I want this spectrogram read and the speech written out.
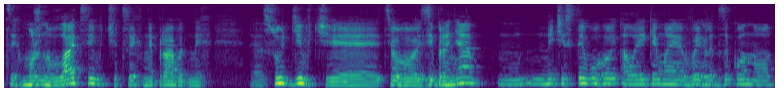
цих можновладців чи цих неправедних е, суддів, чи цього зібрання нечистивого, але яке має вигляд законного,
